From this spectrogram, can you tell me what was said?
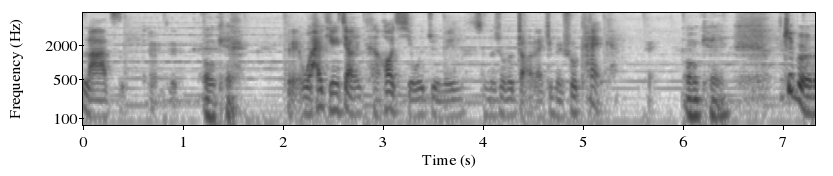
拉子。对对 OK 对，我还挺想很好奇，我准备什么时候找来这本书看一看。对，OK，这本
